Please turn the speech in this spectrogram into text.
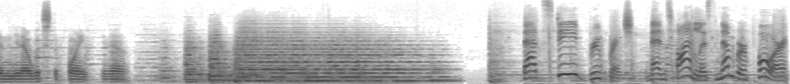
then you know, what's the point, you know? That's Steve Ruprich, men's finalist number four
